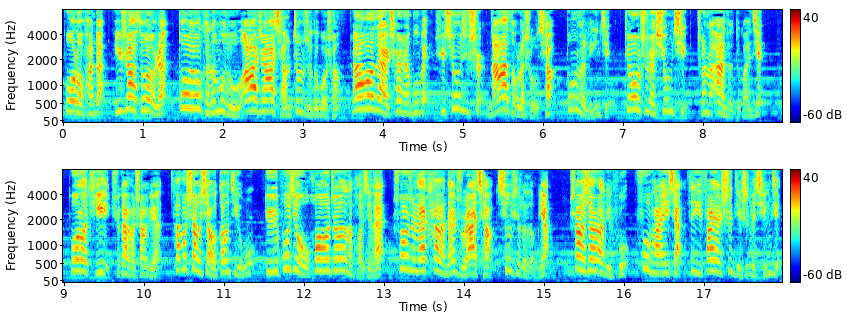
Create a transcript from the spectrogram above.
波洛判断，以上所有人都有可能目睹阿珍阿强争执的过程，然后再趁人不备去休息室拿走了手枪，崩了林姐，丢失了凶器，成了案子的关键。波洛提议去看看伤员，他和上校刚进屋，女仆就慌慌张张的跑进来，说是来看看男主人阿强休息的怎么样。上校让女仆复盘一下自己发现尸体时的情景，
